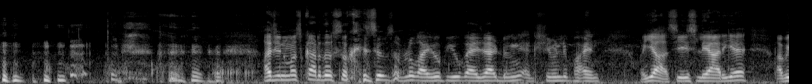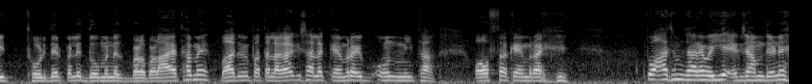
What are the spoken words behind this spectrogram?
हाँ जी, नमस्कार दोस्तों, कैसे हो सब लोग? I hope you guys are doing extremely fine भैया हँसी इसलिए आ रही है। अभी थोड़ी देर पहले दो मिनट बड़बड़ाया था मैं। बाद में पता लगा कि साला कैमरा ही ऑन नहीं था। ऑफ़ था कैमरा ही। तो आज हम जा रहे हैं भैया एग्ज़ाम देने।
